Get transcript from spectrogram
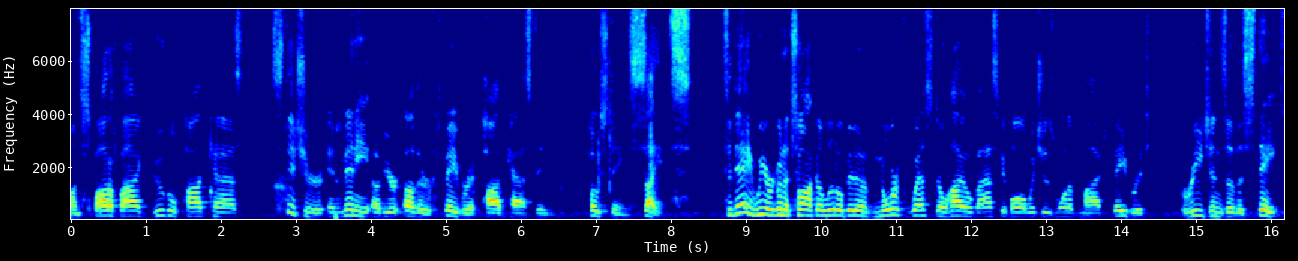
on Spotify, Google Podcast, Stitcher, and many of your other favorite podcasting hosting sites. Today, we are going to talk a little bit of Northwest Ohio basketball, which is one of my favorite regions of the state.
